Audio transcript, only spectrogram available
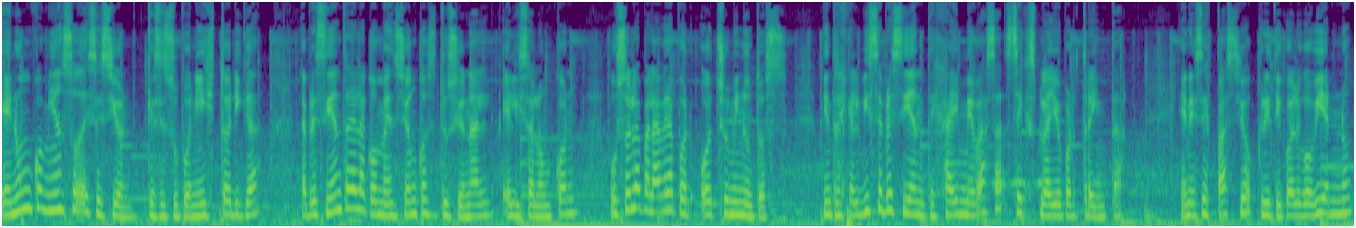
En un comienzo de sesión que se suponía histórica, la presidenta de la Convención Constitucional, Elisa Loncón, usó la palabra por ocho minutos, mientras que el vicepresidente Jaime Baza se explayó por 30. En ese espacio criticó al gobierno,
